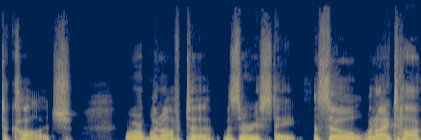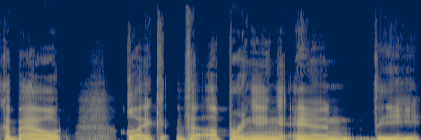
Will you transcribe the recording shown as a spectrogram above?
to college or went off to Missouri State. So when I talk about like the upbringing and the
